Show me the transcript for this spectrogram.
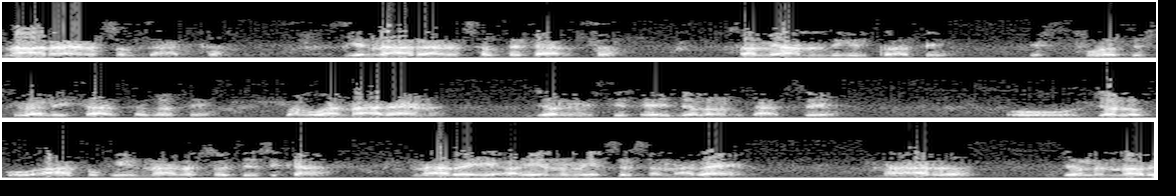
नारायण शब्दार्थ। ये नारायण शब्द का अर्थ स्वामी आनंद गिरी कहते स्थूल दृष्टि वाले ऐसा अर्थ करते भगवान नारायण जल में स्थित है, जल उनका से। वो जल को आप के नार सोचे से कहा नार है अयन में से नारायण नार, जल नर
